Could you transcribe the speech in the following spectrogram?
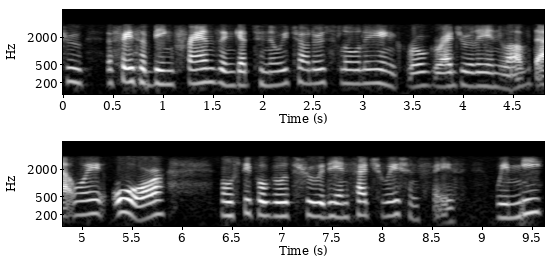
through a phase of being friends and get to know each other slowly and grow gradually in love that way, or most people go through the infatuation phase. We meet,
